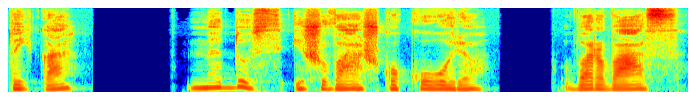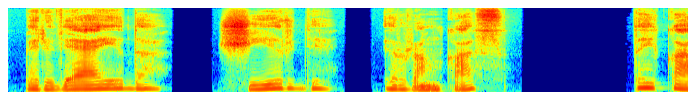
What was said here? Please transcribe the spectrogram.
Taika - medus iš vaško korio, varvas per veidą, širdį ir rankas. Taika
